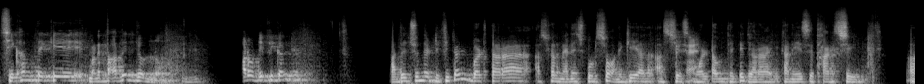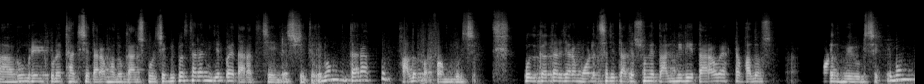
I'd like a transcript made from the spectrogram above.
সেখান থেকে মানে তাদের জন্য আরও ডিফিকাল্ট তাদের জন্য ডিফিকাল্ট বাট তারা আজকাল ম্যানেজ করছে অনেকেই আসছে হ্যাঁ। স্মল টাউন থেকে যারা এখানে এসে থাকছে রুম রেন্ট করে থাকছে তারা ভালো কাজ করছে বিকজ তারা নিজের পায়ে দাঁড়াচ্ছে ইন্ডাস্ট্রিতে এবং তারা খুব ভালো পারফর্ম করছে। কলকাতার যারা মডেলস আছে তাদের সঙ্গে তাল মিলিয়ে তারাও একটা ভালো মডেল হয়ে উঠছে। এবং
